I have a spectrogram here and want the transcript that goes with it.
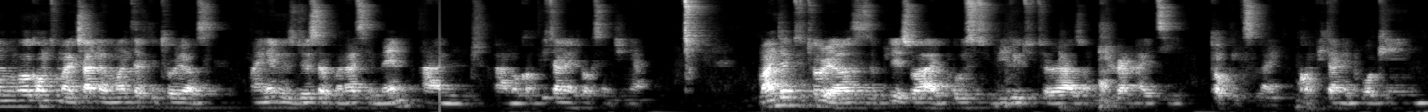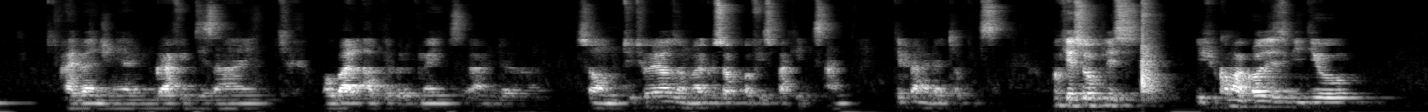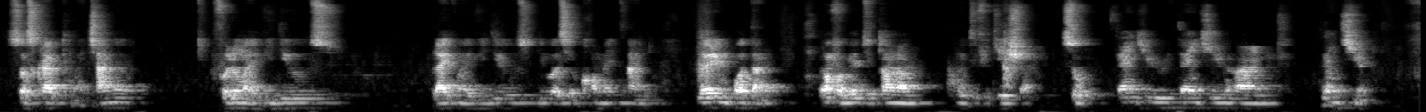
everyone, welcome to my channel Mantech Tutorials. My name is Joseph Manasi Men and I'm a computer networks engineer. Mantech Tutorials is a place where I post video tutorials on different IT topics like computer networking, hardware engineering, graphic design, mobile app development, and uh, some tutorials on Microsoft Office packages and different other topics. Okay, so please, if you come across this video subscribe to my channel, follow my videos, like my videos, leave us your comment, and very important, don't forget to turn on notification. So thank you, thank you, and thank you.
